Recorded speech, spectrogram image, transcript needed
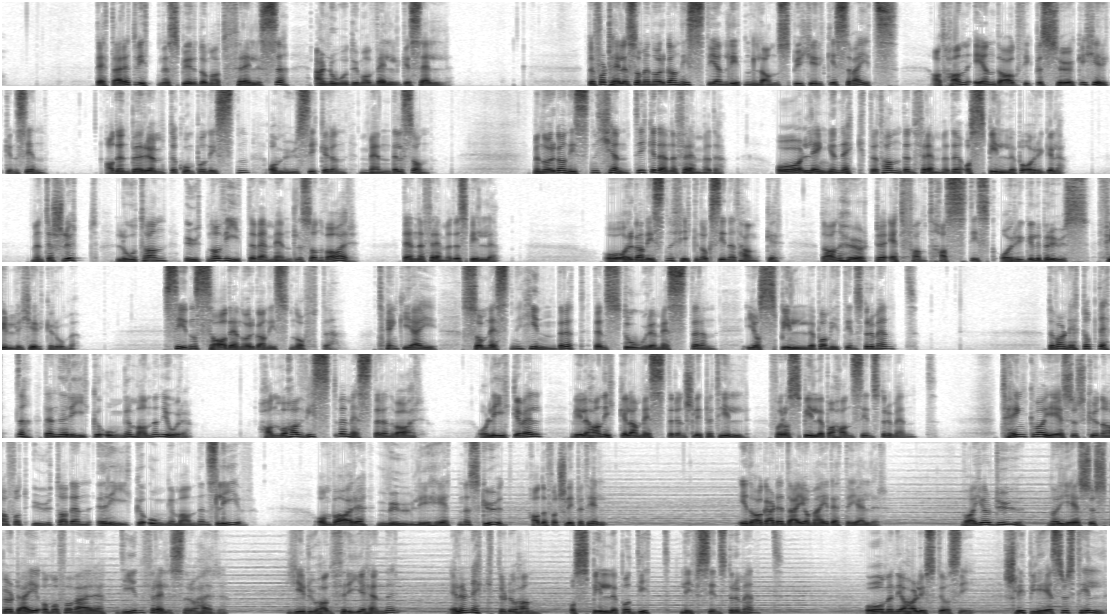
Dette er et vitnesbyrd om at frelse er noe du må velge selv. Det fortelles om en organist i en liten landsbykirke i Sveits, at han en dag fikk besøk i kirken sin av den berømte komponisten og musikeren Mendelssohn. Men organisten kjente ikke denne fremmede, og lenge nektet han den fremmede å spille på orgelet. Men til slutt lot han, uten å vite hvem Mendelssohn var, denne fremmede spille. Og organisten fikk nok sine tanker da han hørte et fantastisk orgelbrus fylle kirkerommet. Siden sa denne organisten ofte, tenk jeg, som nesten hindret den store mesteren i å spille på mitt instrument. Det var nettopp dette den rike unge mannen gjorde. Han må ha visst hvem mesteren var, og likevel ville han ikke la mesteren slippe til for å spille på hans instrument. Tenk hva Jesus kunne ha fått ut av den rike unge mannens liv, om bare mulighetenes Gud hadde fått slippe til. I dag er det deg og meg dette gjelder. Hva gjør du når Jesus spør deg om å få være din frelser og herre? Gir du han frie hender, eller nekter du han å spille på ditt livsinstrument? Å, men jeg har lyst til å si, slipp Jesus til.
